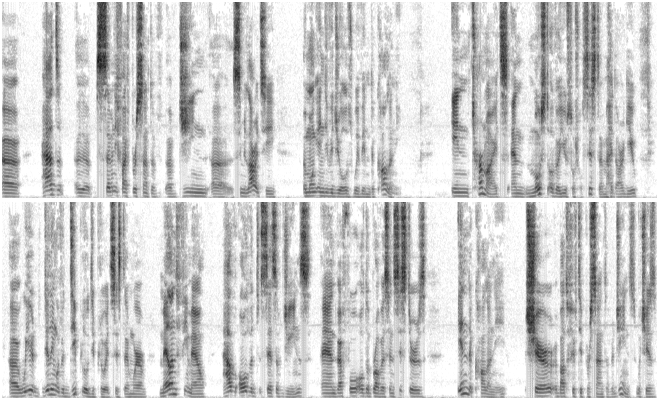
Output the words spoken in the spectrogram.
uh, had uh, 75% of, of gene uh, similarity among individuals within the colony. In termites and most of a eusocial system, I'd argue, uh, we're dealing with a diplo-diploid system where male and female have all the sets of genes, and therefore all the brothers and sisters in the colony share about 50% of the genes, which is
